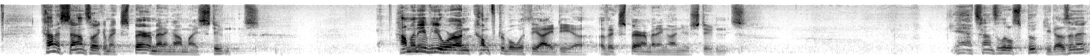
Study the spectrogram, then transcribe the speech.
it kind of sounds like I'm experimenting on my students. How many of you are uncomfortable with the idea of experimenting on your students? Yeah, it sounds a little spooky, doesn't it?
